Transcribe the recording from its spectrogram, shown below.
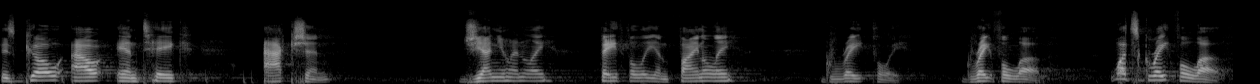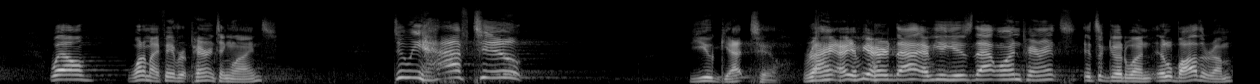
is go out and take action genuinely, faithfully, and finally, gratefully. Grateful love. What's grateful love? Well, one of my favorite parenting lines do we have to? You get to, right? Have you heard that? Have you used that one, parents? It's a good one. It'll bother them.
